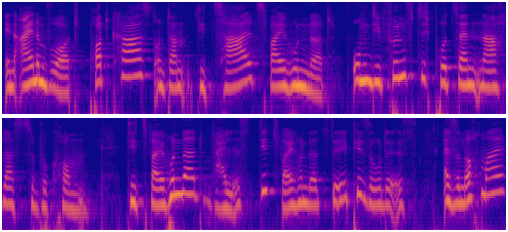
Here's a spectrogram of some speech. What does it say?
In einem Wort Podcast und dann die Zahl 200, um die 50% Nachlass zu bekommen. Die 200, weil es die 200. Episode ist. Also nochmal,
